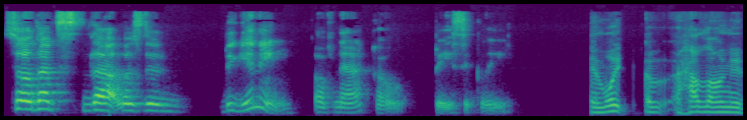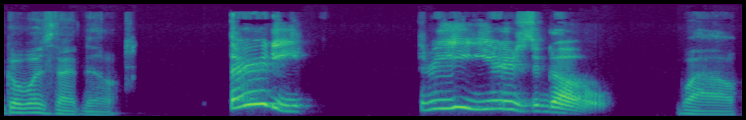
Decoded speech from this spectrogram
so that's that was the beginning of NATCO, basically. And what? Uh, how long ago was that now? Thirty-three years ago. Wow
